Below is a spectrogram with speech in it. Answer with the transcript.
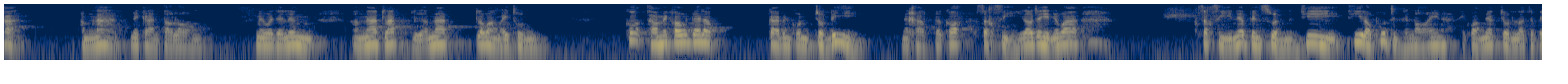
ขาดอำนาจในการต่อรอง ไม่ว่าจะเรื่องอำนาจรัฐ หรืออำนาจระหว่างนายทุน ก็ทำให้เขาได้รับกลายเป็นคนจนได้อีก นะครับ แล้วก็ศักดิ์ศรีเราจะเห็นได้ว่าศักดิ์ศรีเนี่ยเป็นส่วนหนึ่งที่ที่เราพูดถึงกันน้อยนะในความยากจนเราจะไป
